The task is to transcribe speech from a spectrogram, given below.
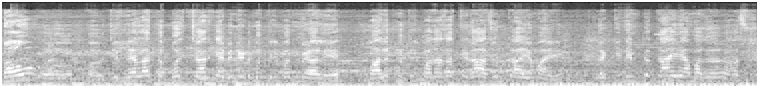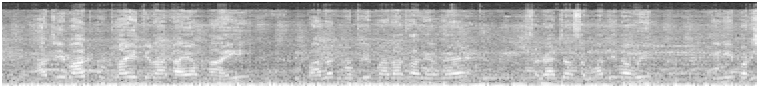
भाऊ- तब्बल चार कॅबिनेट मंत्रीपद मिळाले आहेत. पालकमंत्रीपदाचा तिढा अजून कायम आहे. नक्की नेमकं काय यामागं असू शकते? अजिबात कुठलाही तिढा कायम नाही. पालकमंत्रीपदाचा निर्णय सगळ्यांच्या संमतीनं होईल. तिन्ही पक्ष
